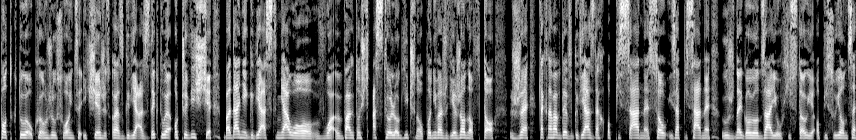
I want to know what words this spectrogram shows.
pod którą krążył Słońce i Księżyc oraz gwiazdy, które oczywiście badanie gwiazd miało wartość astrologiczną, ponieważ wierzono w to, że tak naprawdę w gwiazdach opisane są i zapisane różnego rodzaju historie opisujące,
